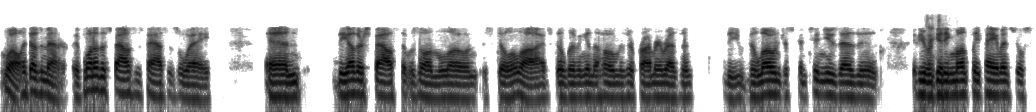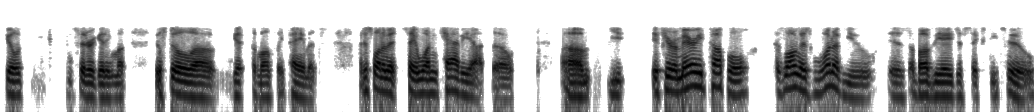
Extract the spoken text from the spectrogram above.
well, it doesn't matter. If one of the spouses passes away, and the other spouse that was on the loan is still alive, still living in the home as their primary residence, the the loan just continues as is. If you were getting monthly payments, you'll still consider getting you'll still uh, get the monthly payments. I just want to say one caveat though. Um, you, if you're a married couple, as long as one of you is above the age of 62,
